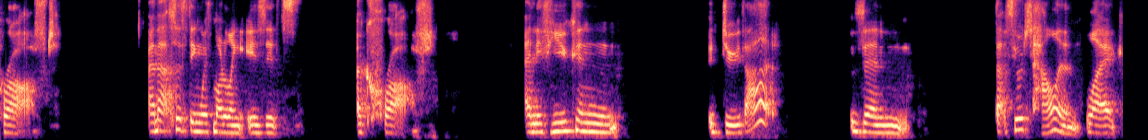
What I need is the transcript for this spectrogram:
craft. And that's the thing with modeling is it's a craft. And if you can do that, then that's your talent. Like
